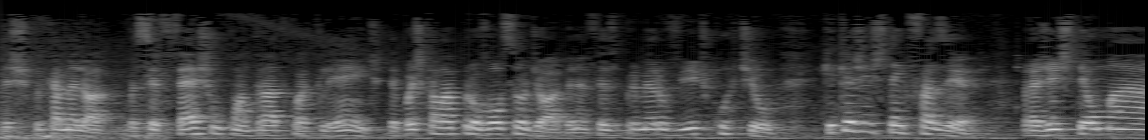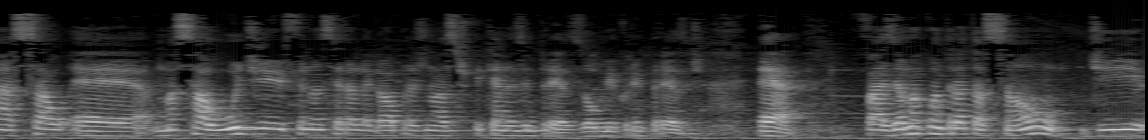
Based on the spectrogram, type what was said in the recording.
Deixa eu explicar melhor. Você fecha um contrato com a cliente depois que ela aprovou o seu job, né? Fez o primeiro vídeo, curtiu. O que, que a gente tem que fazer para a gente ter uma, é, uma saúde financeira legal para as nossas pequenas empresas ou microempresas? É fazer uma contratação de,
